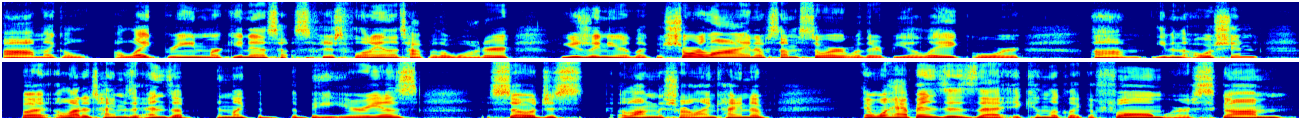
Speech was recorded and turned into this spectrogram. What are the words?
um, like a, a light green murkiness just floating on the top of the water, usually near like a shoreline of some sort, whether it be a lake or um, even the ocean. But a lot of times it ends up in like the, the bay areas. So just along the shoreline, kind of. And what happens is that it can look like a foam or a scum.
